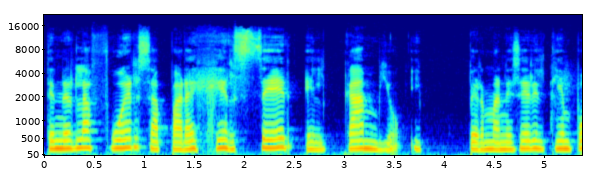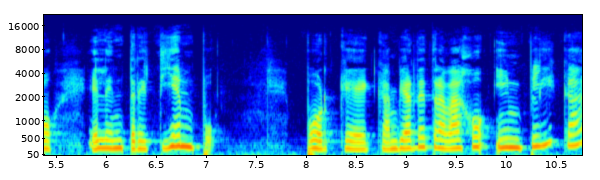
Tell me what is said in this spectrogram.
tener la fuerza para ejercer el cambio y permanecer el tiempo, el entretiempo, porque cambiar de trabajo implica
